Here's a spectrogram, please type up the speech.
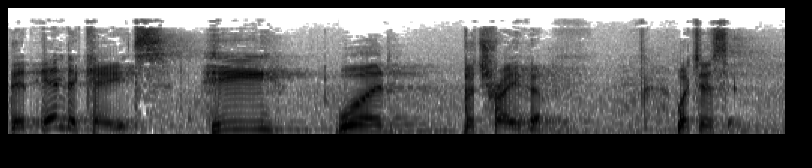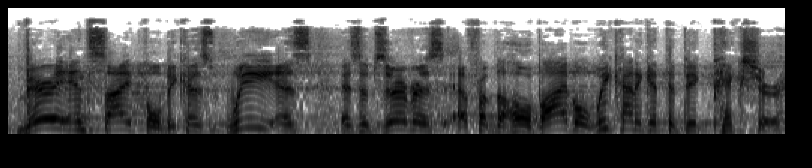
that indicates he would betray them, which is very insightful because we, as, as observers from the whole Bible, we kind of get the big picture.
